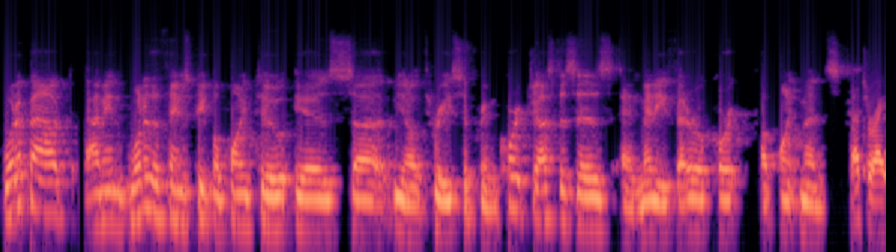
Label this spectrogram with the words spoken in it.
what about? I mean, one of the things people point to is, uh, you know, three Supreme Court justices and many federal court appointments. That's right.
